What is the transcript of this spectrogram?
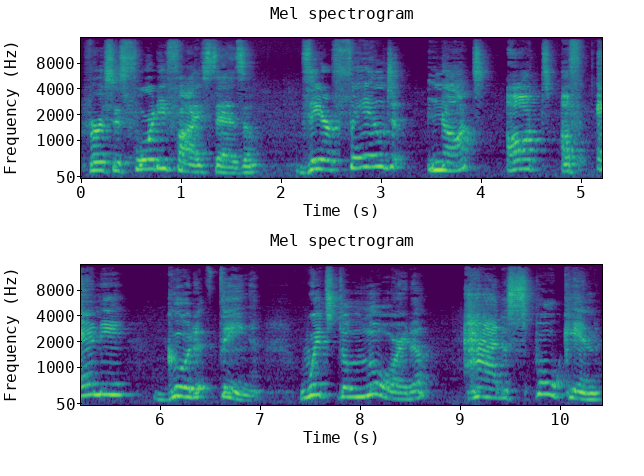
verses 45 says, There failed not aught of any good thing which the Lord had spoken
